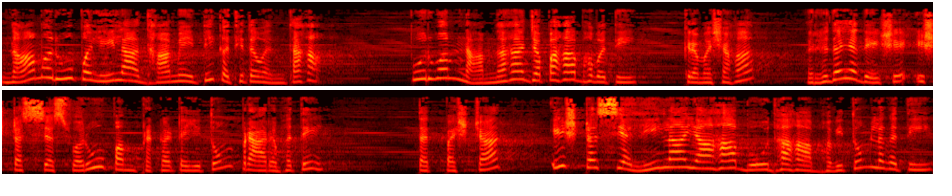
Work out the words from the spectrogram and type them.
नामरूपलीलाधामेति कथितवन्तः। पूर्वं नाम्नः जपः भवति। क्रमशः हृदयदेशे इष्टस्य स्वरूपं प्रकटयितुं प्रारभते। तत्पश्चात् इष्टस्य लीलायाः बोधः भवितुं लगति।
